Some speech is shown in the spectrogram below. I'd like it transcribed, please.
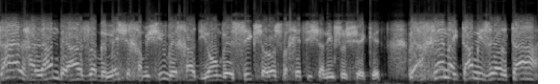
צה"ל הלם בעזה במשך 51 יום והשיג שלוש וחצי שנים של שקט, ואכן הייתה מזה הרתעה.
